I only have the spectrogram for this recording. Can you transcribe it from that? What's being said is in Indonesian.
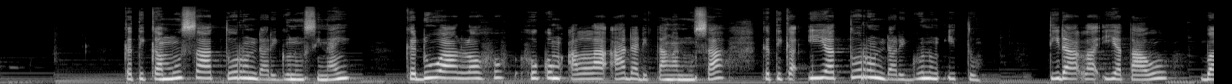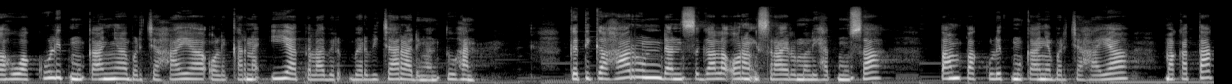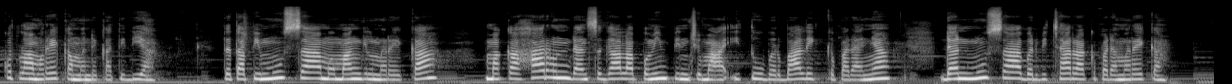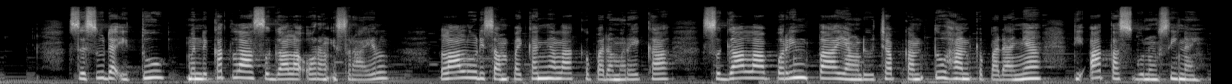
Ketika Musa turun dari gunung Sinai, kedua loh hukum Allah ada di tangan Musa ketika ia turun dari gunung itu. Tidaklah ia tahu bahwa kulit mukanya bercahaya oleh karena ia telah ber berbicara dengan Tuhan. Ketika Harun dan segala orang Israel melihat Musa, tampak kulit mukanya bercahaya, maka takutlah mereka mendekati dia. Tetapi Musa memanggil mereka, maka Harun dan segala pemimpin jemaah itu berbalik kepadanya, dan Musa berbicara kepada mereka. Sesudah itu, mendekatlah segala orang Israel, Lalu disampaikannya kepada mereka segala perintah yang diucapkan Tuhan kepadanya di atas gunung Sinai.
